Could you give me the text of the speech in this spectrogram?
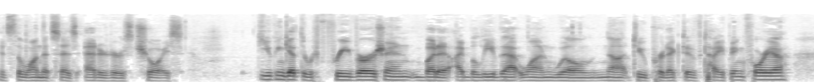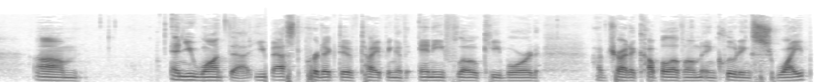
It's the one that says Editor's Choice. You can get the free version, but it, I believe that one will not do predictive typing for you. Um, and you want that. You best predictive typing of any flow keyboard. I've tried a couple of them, including Swype,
